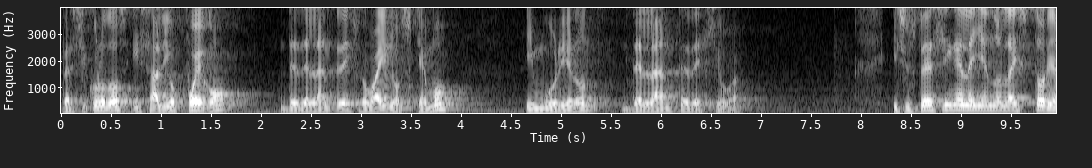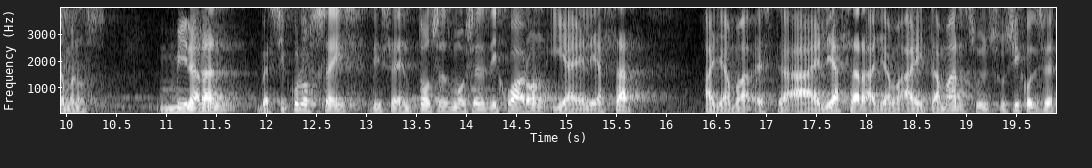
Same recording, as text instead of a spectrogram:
Versículo 2, y salió fuego de delante de Jehová y los quemó y murieron delante de Jehová. Y si ustedes siguen leyendo la historia, hermanos, mirarán, versículo 6, dice, entonces Moisés dijo a Aarón y a Eleazar, a, llama, este, a Itamar, sus hijos, dice,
